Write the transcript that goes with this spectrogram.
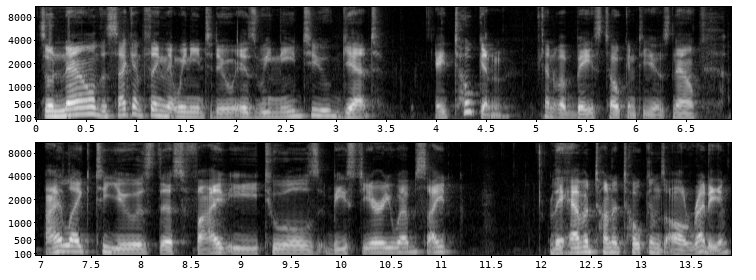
So now the second thing that we need to do is we need to get a token, kind of a base token to use. Now, I like to use this 5e Tools Bestiary website. They have a ton of tokens already,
